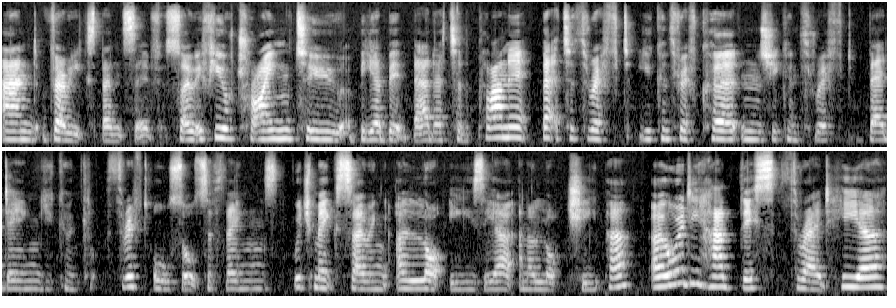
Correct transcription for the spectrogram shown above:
and very expensive. So if you're trying to be a bit better to the planet better to thrift you can thrift curtains you can thrift bedding you can thrift all sorts of things which makes sewing a lot easier and a lot cheaper. I already had this thread here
